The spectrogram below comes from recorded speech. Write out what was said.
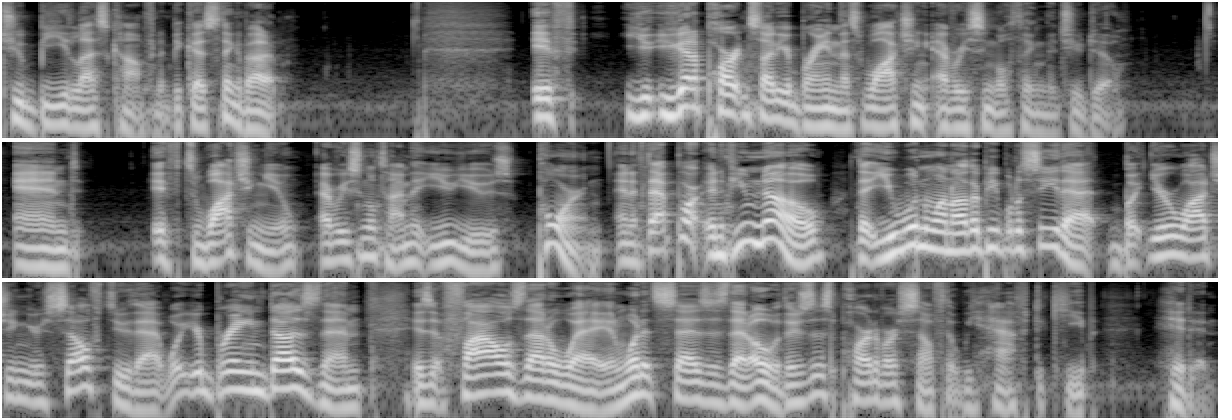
to be less confident because think about it. If you, you got a part inside of your brain that's watching every single thing that you do. And if it's watching you every single time that you use porn. And if that part, and if you know that you wouldn't want other people to see that, but you're watching yourself do that, what your brain does then is it files that away. And what it says is that, oh, there's this part of ourself that we have to keep hidden.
